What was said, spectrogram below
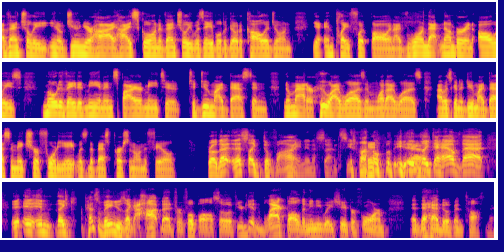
eventually you know junior high high school and eventually was able to go to college on yeah and play football. And i've worn that number and always motivated me and inspired me to to do my best. And no matter who i was and what i was i was going to do my best and make sure 48 was the best person on the field. Bro that that's like divine in a sense you know? I don't believe yeah. like to have that in, in, like pennsylvania is like a hotbed for football. So if you're getting blackballed in any way shape or form that, that had to have been tough man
